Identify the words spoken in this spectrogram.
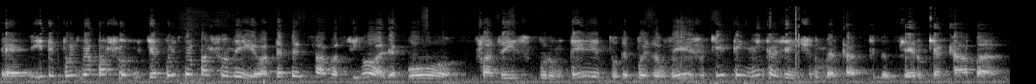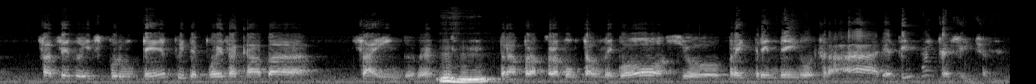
É, e depois me, apaixonei, depois me apaixonei. Eu até pensava assim, olha, vou fazer isso por um tempo, depois eu vejo que tem muita gente no mercado financeiro que acaba fazendo isso por um tempo e depois acaba saindo, né? Uhum. Para montar um negócio, para empreender em outra área. Tem muita gente assim.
